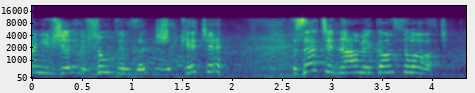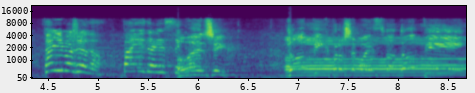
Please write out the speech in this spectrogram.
pani w, w żółtym żakiecie. Zaczynamy konsumować. Pani Marzeno, pani daje sygnał. Momencik. Doping, proszę Państwa, doping!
